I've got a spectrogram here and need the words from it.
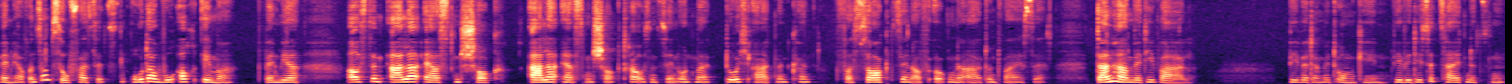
wenn wir auf unserem Sofa sitzen oder wo auch immer, wenn wir aus dem allerersten Schock, allerersten Schock draußen sind und mal durchatmen können, versorgt sind auf irgendeine Art und Weise, dann haben wir die Wahl, wie wir damit umgehen, wie wir diese Zeit nützen,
